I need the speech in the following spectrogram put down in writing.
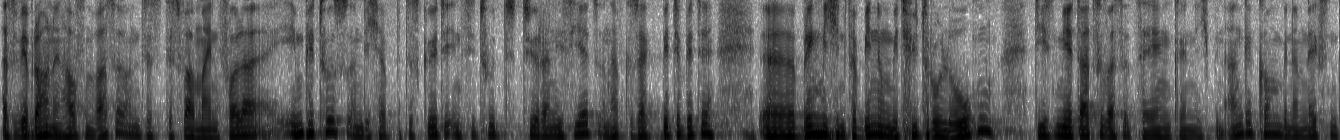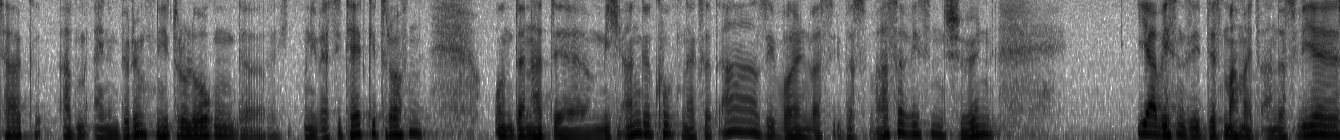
Also wir brauchen einen Haufen Wasser und das, das war mein voller Impetus und ich habe das Goethe-Institut tyrannisiert und habe gesagt, bitte, bitte, äh, bring mich in Verbindung mit Hydrologen, die mir dazu was erzählen können. Ich bin angekommen, bin am nächsten Tag, habe einen berühmten Hydrologen der Universität getroffen und dann hat er mich angeguckt und hat gesagt, ah, Sie wollen was übers Wasser wissen, schön. Ja, wissen Sie, das machen wir jetzt anders. Wir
